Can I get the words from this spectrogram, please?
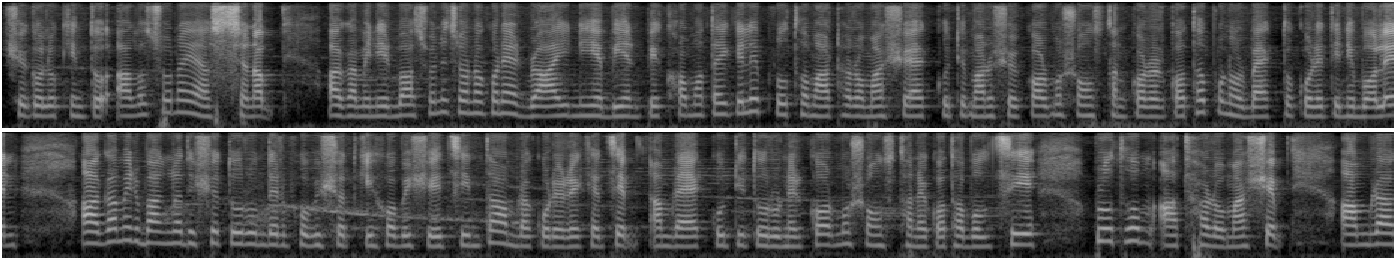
সেগুলো কিন্তু আলোচনায় আসছে না। আগামী নির্বাচনে জনগণের রায় নিয়ে বিএনপি ক্ষমতায় গেলে প্রথম আঠারো মাসে এক কোটি মানুষের কর্মসংস্থান করার কথা পুনর্ব্যক্ত করে তিনি বলেন, আগামীর বাংলাদেশের তরুণদের ভবিষ্যৎ কি হবে সেই চিন্তা আমরা করে রেখেছি। আমরা এক কোটি তরুণের কর্মসংস্থানের কথা বলছি প্রথম আঠারো মাসে। আমরা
